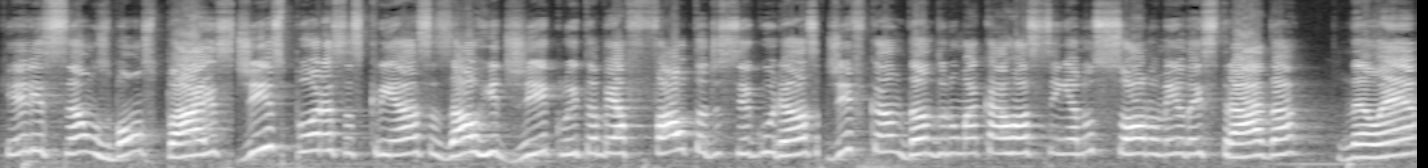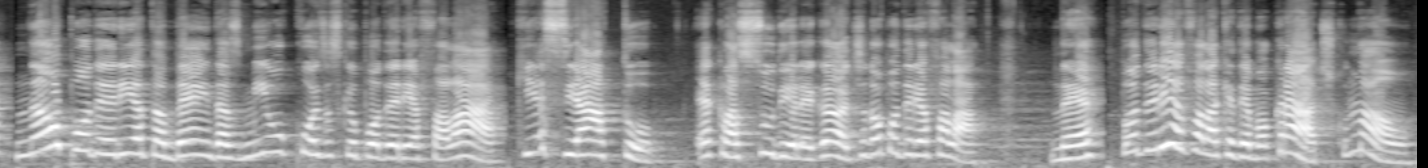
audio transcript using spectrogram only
que eles são os bons pais de expor essas crianças ao ridículo e também a falta de segurança de ficar andando numa carrocinha no sol no meio da estrada não é? Não poderia também, das mil coisas que eu poderia falar, que esse ato é classudo e elegante? Não poderia falar, né? Poderia falar que é democrático? Não.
